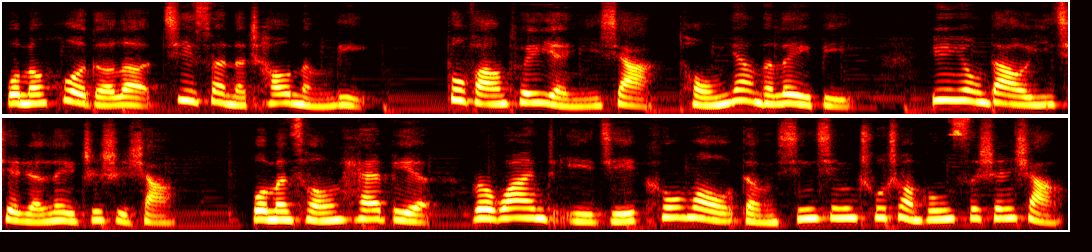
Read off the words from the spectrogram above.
我们获得了计算的超能力。不妨推演一下同样的类比，运用到一切人类知识上。我们从 Habier、Rewind 以及 Kumo 等新兴初创公司身上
